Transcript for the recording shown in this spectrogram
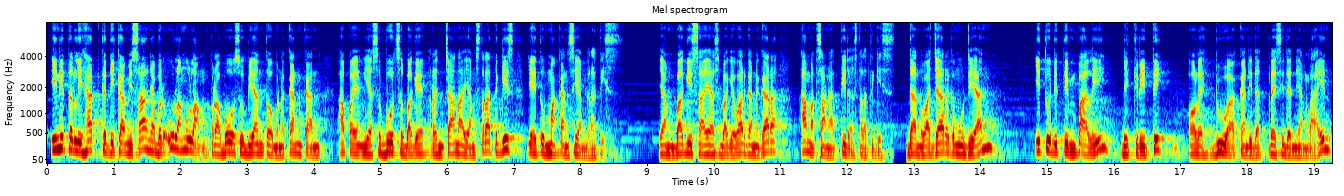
Ini terlihat ketika misalnya berulang-ulang Prabowo Subianto menekankan apa yang ia sebut sebagai rencana yang strategis yaitu makan siang gratis. Yang bagi saya sebagai warga negara amat sangat tidak strategis. Dan wajar kemudian itu ditimpali, dikritik oleh dua kandidat presiden yang lain,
